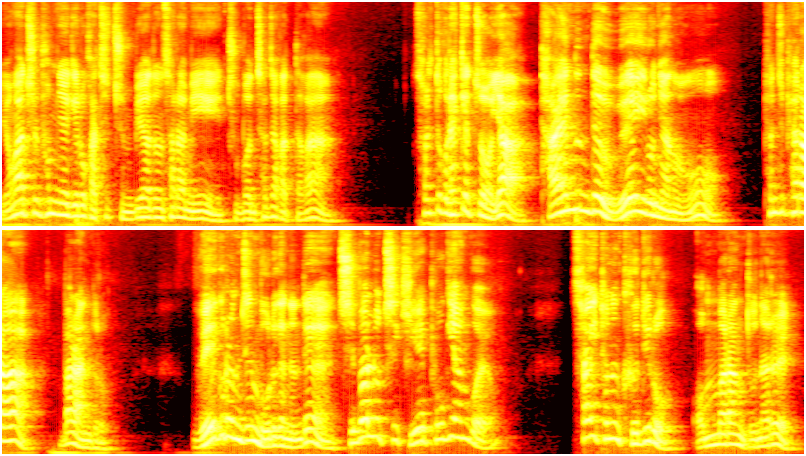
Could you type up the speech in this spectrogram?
영화 출품 얘기로 같이 준비하던 사람이 두 번 찾아갔다가 설득을 했겠죠. 야, 다 했는데 왜 이러냐 너. 편집해라. 말 안 들어. 왜 그런지는 모르겠는데 지발로치 기회 포기한 거예요. 사이토는 그 뒤로 엄마랑 누나를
